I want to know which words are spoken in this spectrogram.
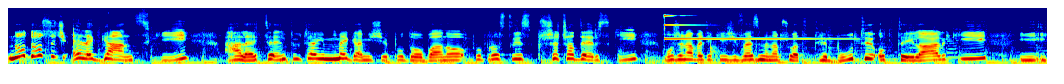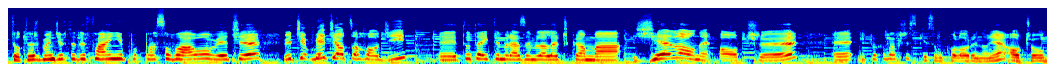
no dosyć elegancki, ale ten tutaj mega mi się podoba, no po prostu jest przeczaderski. Może nawet jakieś wezmę na przykład te buty od tej lalki i, i to też będzie wtedy fajnie pa- pasowało, wiecie? Wiecie, wiecie o co chodzi? E, tutaj tym razem laleczka ma zielone oczy. E, I to chyba wszystkie są kolory, no nie? Oczu.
